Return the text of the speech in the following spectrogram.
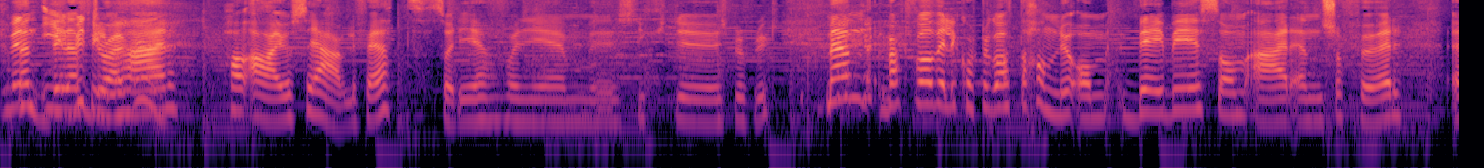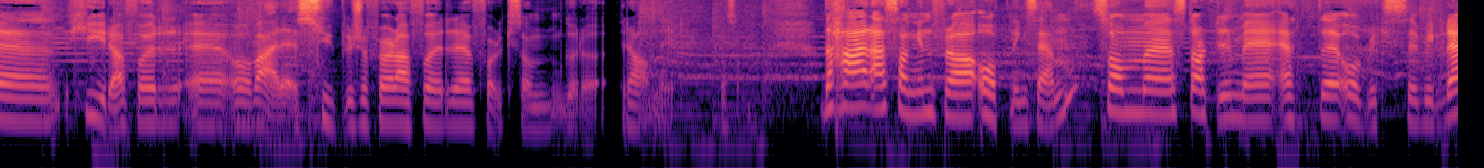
Men Men, i den filmen her han er jo så jævlig fet. Sorry for um, sykt uh, språkbruk. Men i hvert fall veldig kort og godt. Det handler jo om Baby, som er en sjåfør. Uh, hyra for eh, å være supersjåfør da, for eh, folk som går og raner og sånn. Det her er sangen fra åpningsscenen, som eh, starter med et eh, overblikksbilde,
